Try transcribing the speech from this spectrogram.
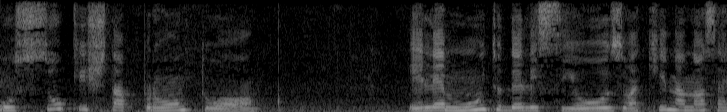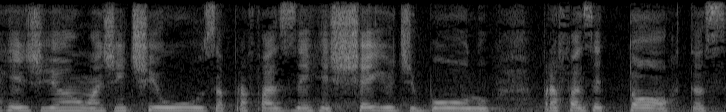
O suco está pronto, ó. Ele é muito delicioso. Aqui na nossa região a gente usa para fazer recheio de bolo, para fazer tortas,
